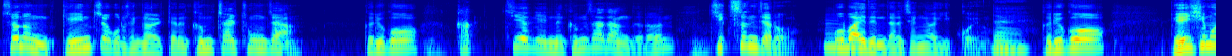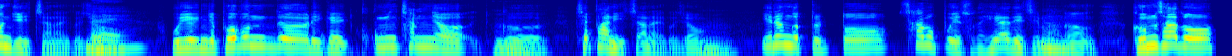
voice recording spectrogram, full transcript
저는 개인적으로 생각할 때는 검찰총장 그리고 각 지역에 있는 검사장들은 직선제로 음. 뽑아야 된다는 생각이 있고요. 네. 그리고 배심원제 있잖아요, 그죠? 네. 우리 이제 법원들이 이게 국민 참여 그 음. 재판이 있잖아요, 그죠? 음. 이런 것들도 사법부에서도 해야 되지만은 검사도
